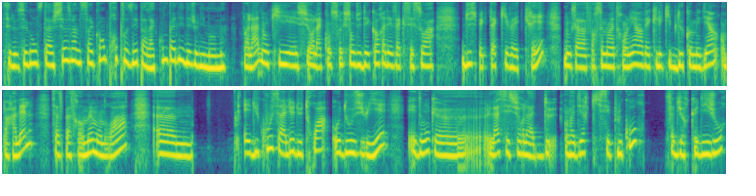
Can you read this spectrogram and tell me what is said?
C'est le second stage 16-25 ans proposé par la Compagnie des Jolis Mômes. Voilà, donc qui est sur la construction du décor et des accessoires du spectacle qui va être créé. Donc ça va forcément être en lien avec l'équipe de comédiens en parallèle. Ça se passera au même endroit. Euh, et du coup, ça a lieu du 3 au 12 juillet. Et donc euh, là, c'est sur la 2, on va dire que c'est plus court. Ça dure que 10 jours.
